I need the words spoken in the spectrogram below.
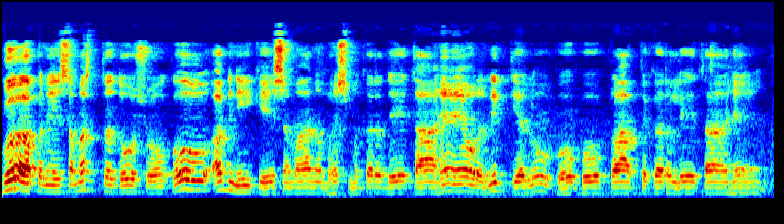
वह अपने समस्त दोषों को अग्नि के समान भस्म कर देता है और नित्य लोकों को प्राप्त कर लेता है।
